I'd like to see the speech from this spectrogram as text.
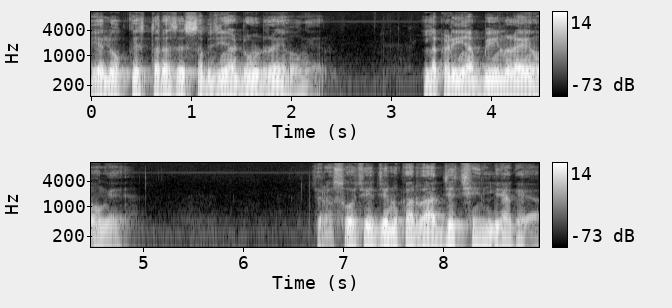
ये लोग किस तरह से सब्ज़ियाँ ढूंढ रहे होंगे, लकड़ियाँ बीन रहे होंगे। जरा सोचिए, जिनका राज्य छीन लिया गया,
